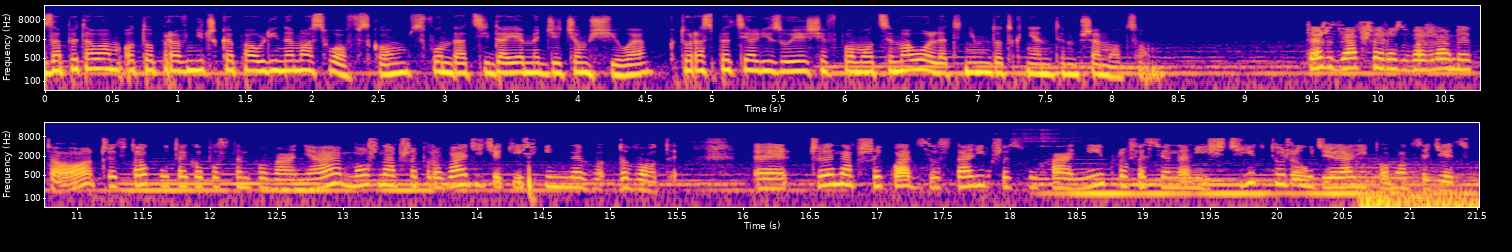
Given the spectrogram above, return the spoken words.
Zapytałam o to prawniczkę Paulinę Masłowską z Fundacji Dajemy Dzieciom Siłę, która specjalizuje się w pomocy małoletnim dotkniętym przemocą. Też zawsze rozważamy to, czy w toku tego postępowania można przeprowadzić jakieś inne dowody. E, czy na przykład zostali przesłuchani profesjonaliści, którzy udzielali pomocy dziecku.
